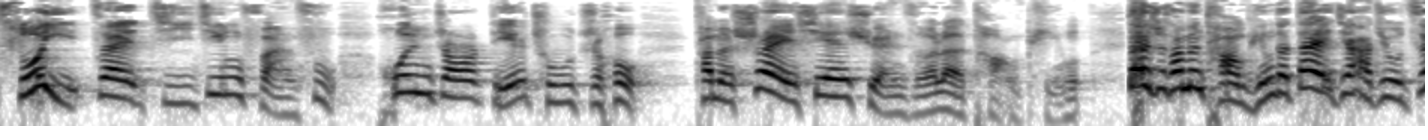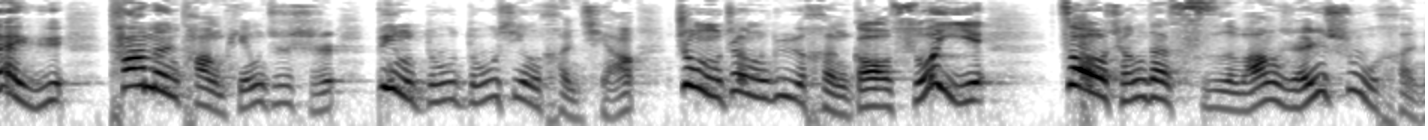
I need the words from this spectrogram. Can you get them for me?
所以在几经反复、昏招迭出之后，他们率先选择了躺平。但是他们躺平的代价就在于，他们躺平之时，病毒毒性很强，重症率很高，所以造成的死亡人数很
